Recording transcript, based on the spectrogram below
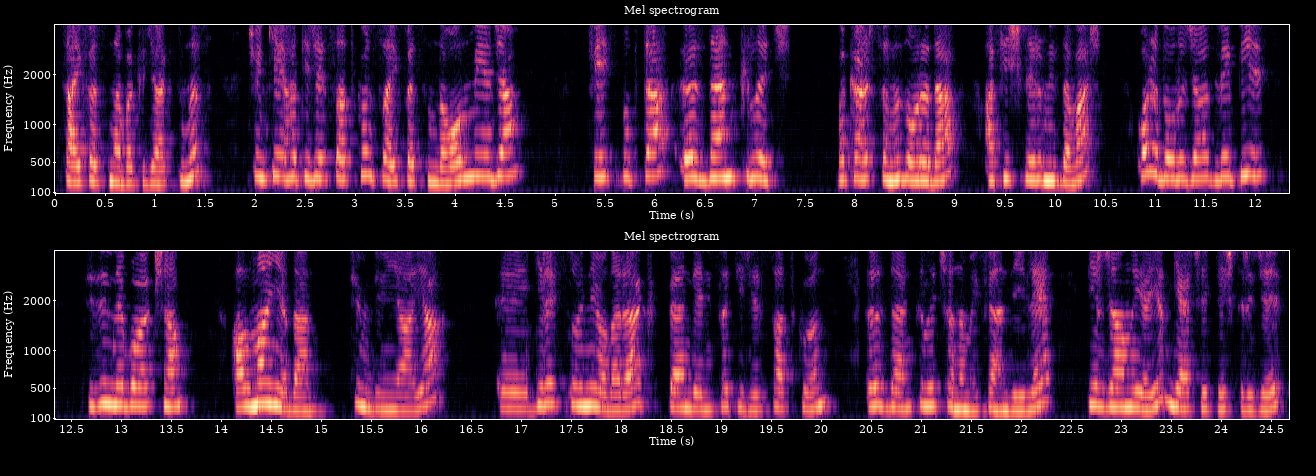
sayfasına bakacaksınız. Çünkü Hatice Satkun sayfasında olmayacağım. Facebook'ta Özden Kılıç bakarsanız orada afişlerimiz de var. Orada olacağız ve biz sizinle bu akşam Almanya'dan tüm dünyaya e, Giresunlu olarak ben Deniz Hatice Satkun, Özden Kılıç hanımefendi ile bir canlı yayın gerçekleştireceğiz.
